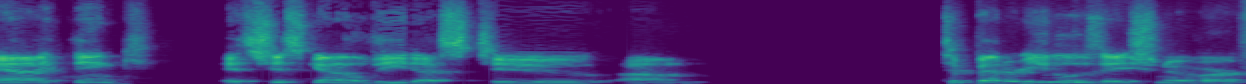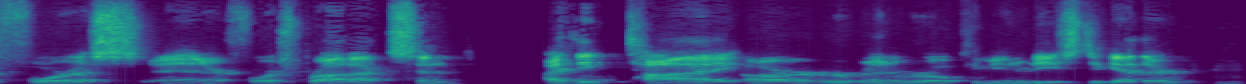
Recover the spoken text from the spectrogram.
And I think it's just going to lead us to um, to better utilization of our forests and our forest products and I think tie our urban and rural communities together, mm-hmm.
